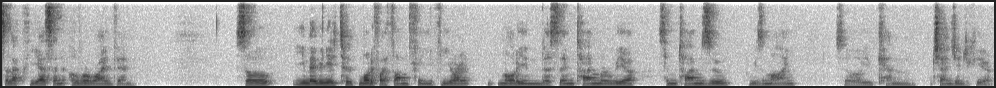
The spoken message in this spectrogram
select yes and override them. So you maybe need to modify something if you are not in the same time area, same time zone with mine. So you can change it here.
